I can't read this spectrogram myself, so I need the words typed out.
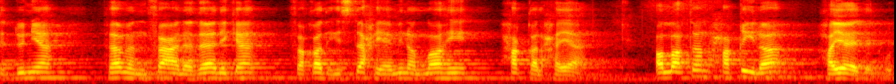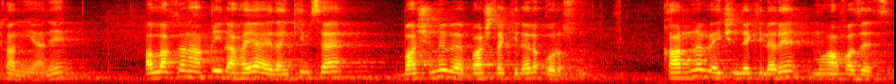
الدنيا فمن فعل ذلك fakat istahye min Allahi hakkal haya. Allah'tan hakkıyla haya edin, utan yani. Allah'tan hakkıyla haya eden kimse başını ve baştakileri korusun. Karnını ve içindekileri muhafaza etsin.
